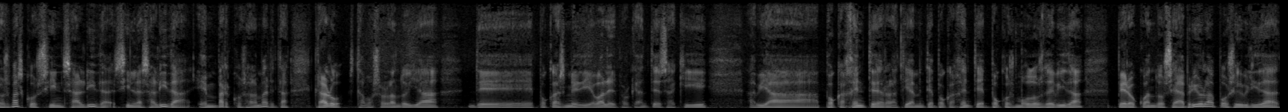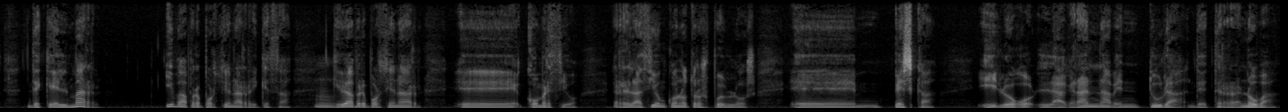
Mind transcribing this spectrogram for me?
Los vascos sin salida, sin la salida en barcos al mar y tal. Claro, estamos hablando ya de épocas medievales, porque antes aquí había poca gente, relativamente poca gente, pocos modos de vida, pero cuando se abrió la posibilidad de que el mar iba a proporcionar riqueza, Mm. que iba a proporcionar eh, comercio, relación con otros pueblos, eh, pesca y luego la gran aventura de Terranova,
